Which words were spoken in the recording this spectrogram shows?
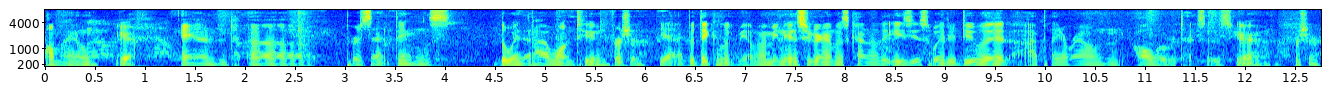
on my own Yeah, and uh, present things the way that I want to. for sure. Yeah, but they can look me up. I mean, Instagram is kind of the easiest way to do it. I play around all over Texas. You Yeah. know. For sure.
